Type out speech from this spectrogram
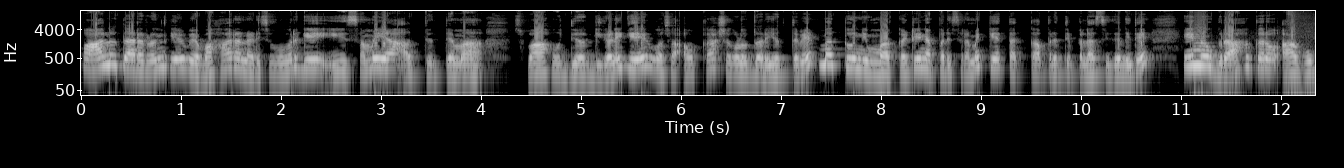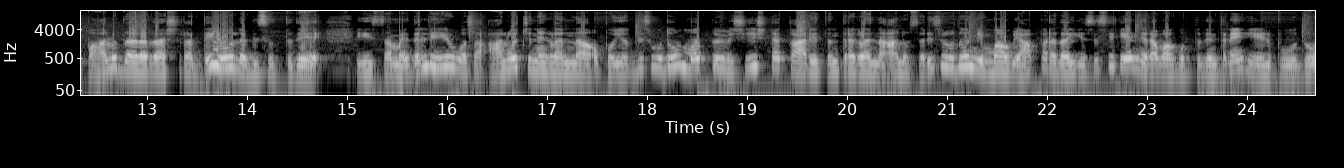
ಪಾಲುದಾರರೊಂದಿಗೆ ವ್ಯವಹಾರ ನಡೆಸುವವರಿಗೆ ಈ ಸಮಯ ಅತ್ಯುತ್ತಮ. ಸ್ವ ಉದ್ಯೋಗಿಗಳಿಗೆ ಹೊಸ ಅವಕಾಶಗಳು ದೊರೆಯುತ್ತವೆ ಮತ್ತು ನಿಮ್ಮ ಕಠಿಣ ಪರಿಶ್ರಮಕ್ಕೆ ತಕ್ಕ ಪ್ರತಿಫಲ ಸಿಗಲಿದೆ. ಇನ್ನು ಗ್ರಾಹಕರು ಹಾಗೂ ಪಾಲುದಾರರ ಶ್ರದ್ಧೆಯು ಲಭಿಸುತ್ತದೆ. ಈ ಸಮಯದಲ್ಲಿ ಹೊಸ ಆಲೋಚನೆಗಳನ್ನು ಉಪಯೋಗಿಸುವುದು ಮತ್ತು ವಿಶಿಷ್ಟ ಕಾರ್ಯತಂತ್ರಗಳನ್ನು ಅನುಸರಿಸುವುದು ನಿಮ್ಮ ವ್ಯಾಪಾರದ ಯಶಸ್ಸಿಗೆ ನೆರವಾಗುತ್ತದೆ ಅಂತಲೇ ಹೇಳ್ಬೋದು.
